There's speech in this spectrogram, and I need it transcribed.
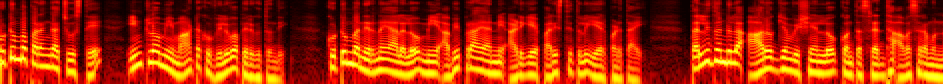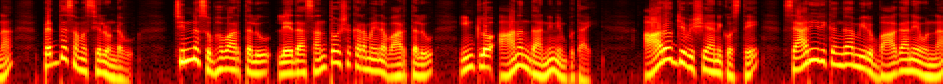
కుటుంబపరంగా చూస్తే ఇంట్లో మీ మాటకు విలువ పెరుగుతుంది. కుటుంబ నిర్ణయాలలో మీ అభిప్రాయాన్ని అడిగే పరిస్థితులు ఏర్పడతాయి. తల్లిదండ్రుల ఆరోగ్యం విషయంలో కొంత శ్రద్ధ అవసరమున్నా పెద్ద సమస్యలుండవు. చిన్న శుభవార్తలు లేదా సంతోషకరమైన వార్తలు ఇంట్లో ఆనందాన్ని నింపుతాయి. ఆరోగ్య విషయానికొస్తే శారీరకంగా మీరు బాగానే ఉన్నా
